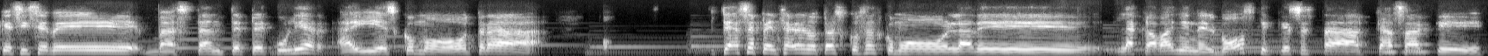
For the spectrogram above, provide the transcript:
que sí se ve bastante peculiar. Ahí es como otra... Te hace pensar en otras cosas como la de la cabaña en el bosque, que es esta casa que,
